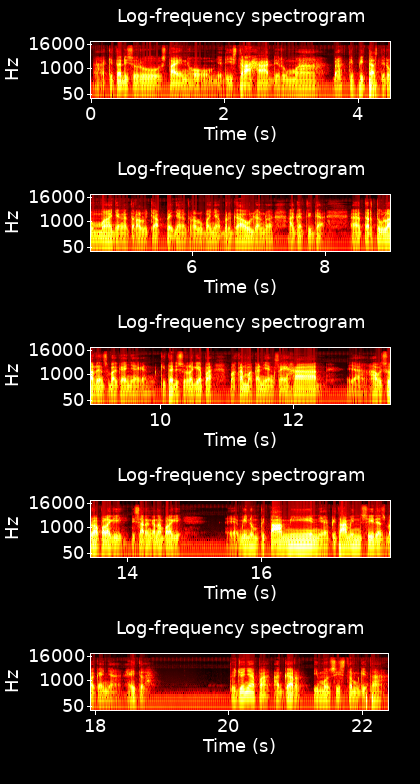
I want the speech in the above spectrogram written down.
Nah, kita disuruh stay in home, jadi istirahat di rumah, beraktivitas di rumah, jangan terlalu capek, jangan terlalu banyak bergaul dan agar tidak uh, tertular dan sebagainya kan. Kita disuruh lagi apa? Makan-makan yang sehat, ya. Apa suruh apa lagi? Disarankan apa lagi? Ya, minum vitamin, ya, vitamin C dan sebagainya. Ya, itulah. Tujuannya apa? Agar imun sistem kita,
